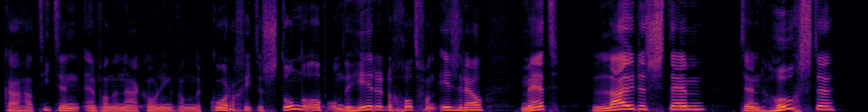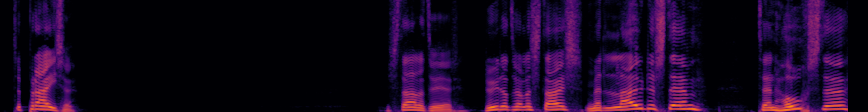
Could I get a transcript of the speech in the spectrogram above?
Kahatieten en van de nakomelingen van de Korachieten stonden op om de Heere, de God van Israël, met luide stem ten hoogste te prijzen. Hier staat het weer. Doe je dat wel eens thuis? Met luide stem ten hoogste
